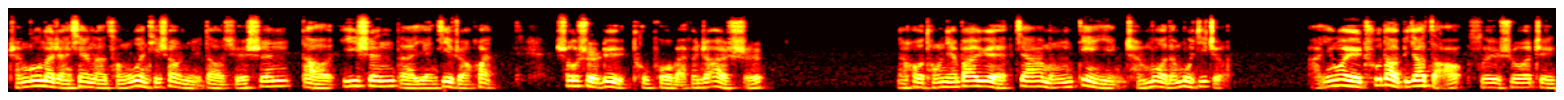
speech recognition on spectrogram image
成功的展现了从问题少女到学生到医生的演技转换。收视率突破百分之二十。然后同年八月加盟电影《沉默的目击者》，啊，因为出道比较早，所以说这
